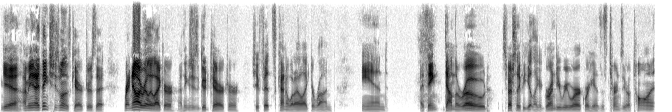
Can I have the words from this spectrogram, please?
Yeah, I mean, I think she's one of those characters that right now I really like her. I think she's a good character. She fits kind of what I like to run. And I think down the road, especially if you get like a Grundy rework where he has his turn zero taunt,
